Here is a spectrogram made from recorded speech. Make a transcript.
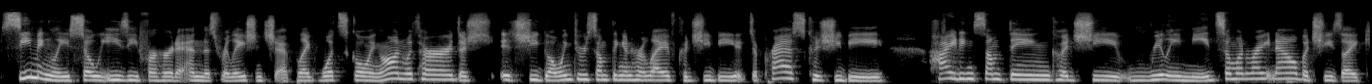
seemingly so easy for her to end this relationship. Like, what's going on with her? Does she, is she going through something in her life? Could she be depressed? Could she be hiding something? Could she really need someone right now? But she's like,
